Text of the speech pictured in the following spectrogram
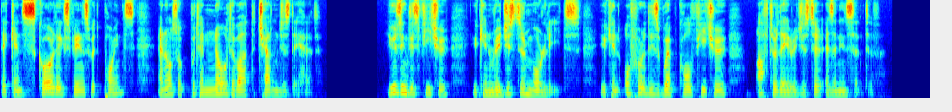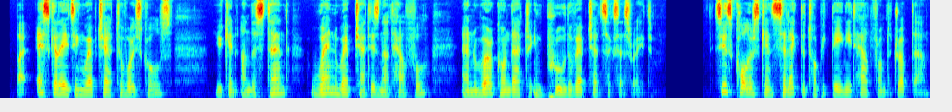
They can score the experience with points and also put a note about the challenges they had. Using this feature, you can register more leads. You can offer this web call feature after they register as an incentive. By escalating web chat to voice calls, you can understand when web chat is not helpful and work on that to improve the web chat success rate. Since callers can select the topic they need help from the dropdown,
